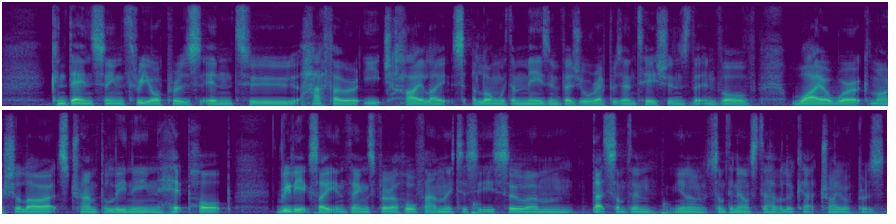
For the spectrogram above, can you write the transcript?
condensing three operas into half hour each highlights, along with amazing visual representations that involve wire work, martial arts, trampolining, hip hop. Really exciting things for a whole family to see. So um, that's something, you know, something else to have a look at. Tri operas.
